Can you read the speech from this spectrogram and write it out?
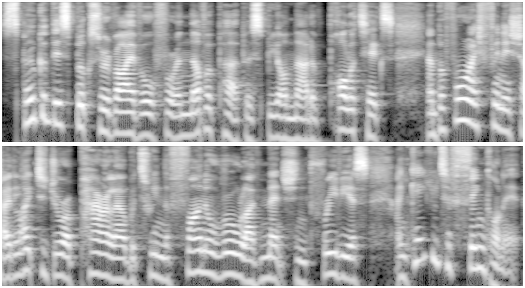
spoke of this book's revival for another purpose beyond that of politics, and before I finish, I'd like to draw a parallel between the final rule I've mentioned previous and get you to think on it,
